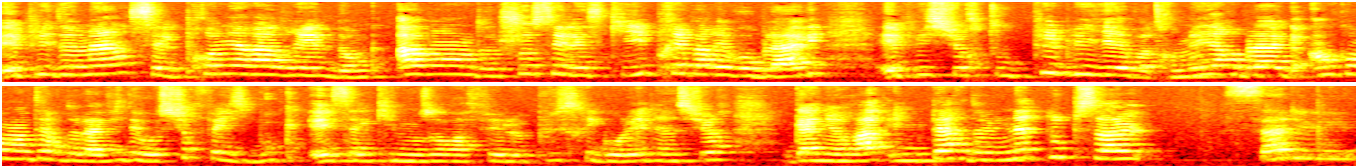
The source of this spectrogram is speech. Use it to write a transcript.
Et puis demain, c'est le 1er avril, donc avant de chausser les skis, préparez vos blagues. Et puis surtout, publiez votre meilleure blague en commentaire de la vidéo sur Facebook. Et celle qui nous aura fait le plus rigoler, bien sûr, gagnera une paire de lunettes loupe sol. Salut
